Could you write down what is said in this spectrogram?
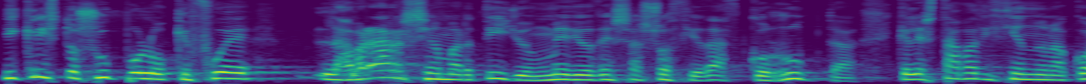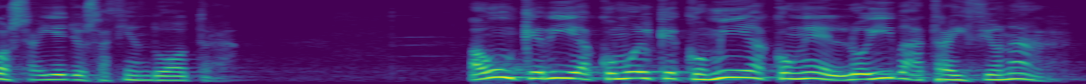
Y Cristo supo lo que fue labrarse a martillo en medio de esa sociedad corrupta, que le estaba diciendo una cosa y ellos haciendo otra. Aunque veía como el que comía con él lo iba a traicionar.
